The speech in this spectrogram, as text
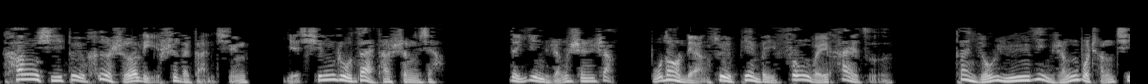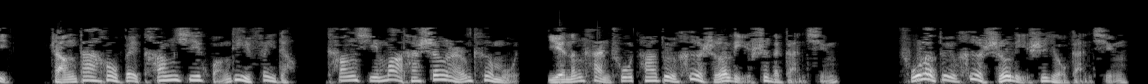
康熙对赫舍里氏的感情也倾注在他生下的胤禛身上。不到两岁便被封为太子，但由于胤禛不成器，长大后被康熙皇帝废掉。康熙骂他生儿克母。也能看出他对赫舍里氏的感情。除了对赫舍里氏有感情，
